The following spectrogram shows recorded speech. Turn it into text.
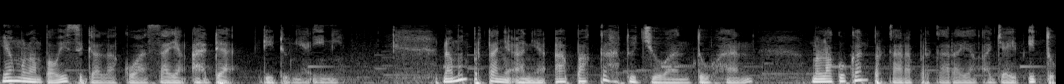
yang melampaui segala kuasa yang ada di dunia ini. Namun pertanyaannya, apakah tujuan Tuhan melakukan perkara-perkara yang ajaib itu?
